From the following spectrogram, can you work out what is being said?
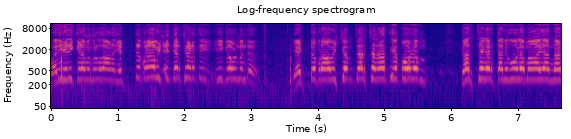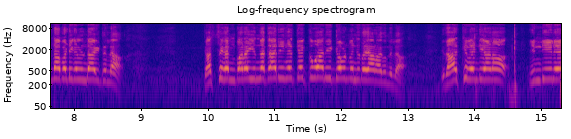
പരിഹരിക്കണമെന്നുള്ളതാണ് എട്ട് പ്രാവശ്യം ചർച്ച നടത്തി ഈ ഗവൺമെന്റ്. എട്ട് പ്രാവശ്യം ചർച്ച നടത്തിയപ്പോഴും കർഷകർക്ക് അനുകൂലമായ നടപടികൾ ഉണ്ടായിട്ടില്ല. കർഷകൻ പറയുന്ന കാര്യങ്ങൾ കേൾക്കുവാൻ ഈ ഗവൺമെന്റ് തയ്യാറാകുന്നില്ല. ഇതാർക്ക് വേണ്ടിയാണ് ഇന്ത്യയിലെ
